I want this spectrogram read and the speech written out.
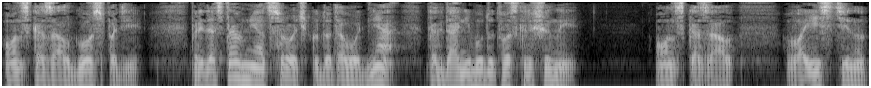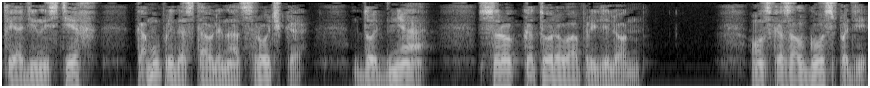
Он сказал, Господи, предоставь мне отсрочку до того дня, когда они будут воскрешены. Он сказал, воистину ты один из тех, кому предоставлена отсрочка, до дня, срок которого определен. Он сказал, «Господи,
